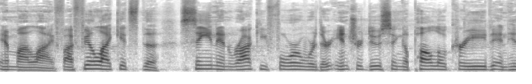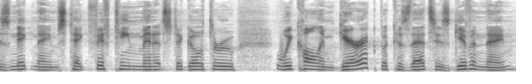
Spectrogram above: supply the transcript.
in my life. I feel like it's the scene in Rocky 4 where they're introducing Apollo Creed and his nicknames take 15 minutes to go through. We call him Garrick because that's his given name.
